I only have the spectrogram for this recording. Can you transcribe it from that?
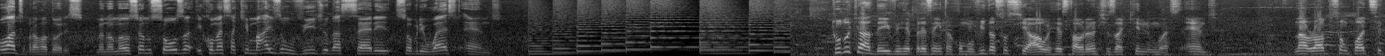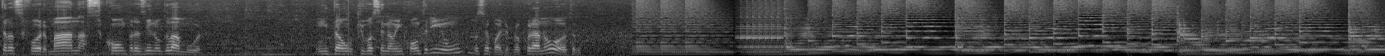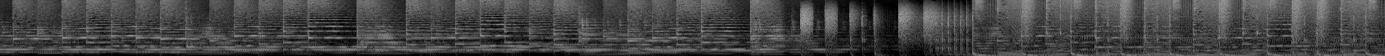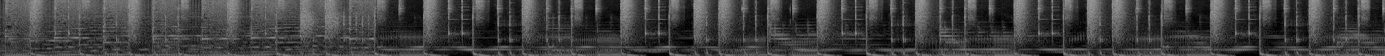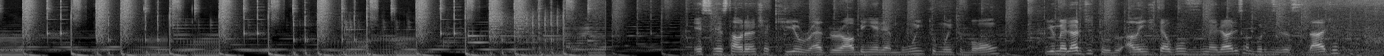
Olá desbravadores, meu nome é Luciano Souza e começa aqui mais um vídeo da série sobre West End. Tudo que a Dave representa como vida social e restaurantes aqui no West End, na Robson pode se transformar nas compras e no glamour. Então o que você não encontra em um, você pode procurar no outro. Esse restaurante aqui, o Red Robin, ele é muito, muito bom. E o melhor de tudo, além de ter alguns dos melhores hambúrgueres da cidade,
